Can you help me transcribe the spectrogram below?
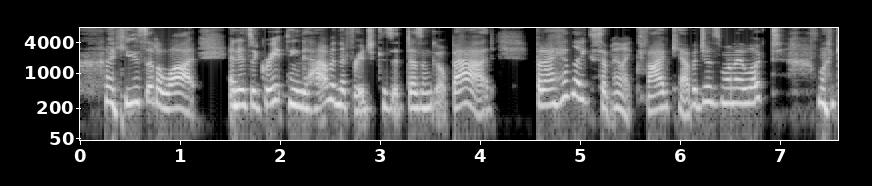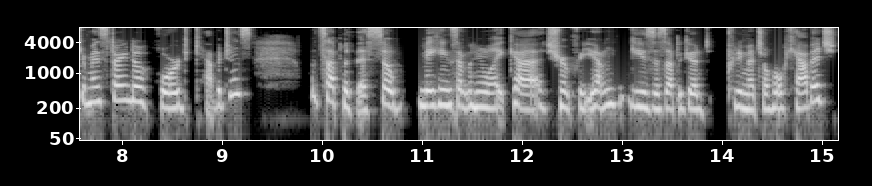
I use it a lot. And it's a great thing to have in the fridge because it doesn't go bad. But I had like something like five cabbages when I looked. like, am I starting to hoard cabbages? What's up with this? So, making something like uh, shrimp foo young uses up a good, pretty much a whole cabbage.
